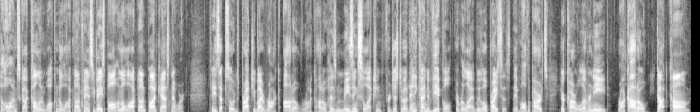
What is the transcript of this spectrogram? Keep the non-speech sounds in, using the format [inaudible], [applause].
Hello, I'm Scott Cullen. Welcome to Locked On Fantasy Baseball on the Locked On Podcast Network. Today's episode is brought to you by Rock Auto. Rock Auto has an amazing selection for just about any kind of vehicle at reliably low prices. They have all the parts your car will ever need. RockAuto.com.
